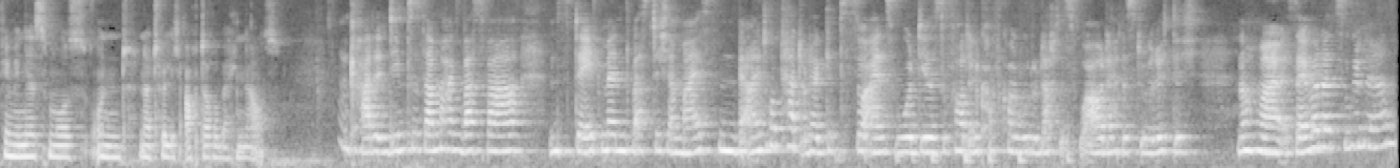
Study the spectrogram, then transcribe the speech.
Feminismus und natürlich auch darüber hinaus. Und gerade in dem Zusammenhang, was war ein Statement, was dich am meisten beeindruckt hat? Oder gibt es so eins, wo dir sofort in den Kopf kommt, wo du dachtest, wow, da hättest du richtig nochmal selber dazu gelernt?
